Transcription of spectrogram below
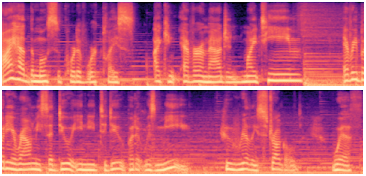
I had the most supportive workplace I can ever imagine. My team, everybody around me said, do what you need to do. But it was me who really struggled with,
